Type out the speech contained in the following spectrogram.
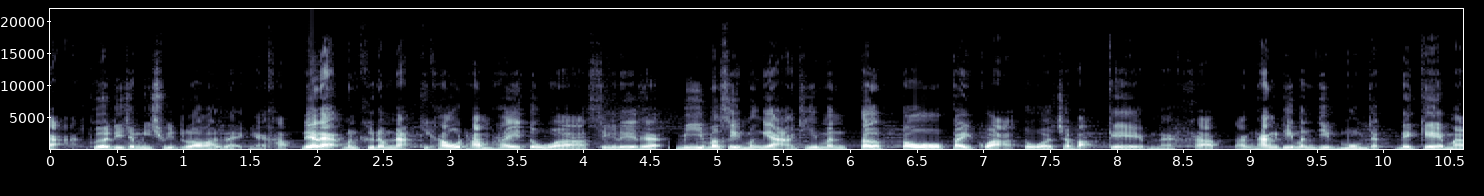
กาส พื่อที่จะมีชีวิตรอดอะไรอย่างเงี้ยครับนี่แหละมันคือน้ำหนักที่เขาทำให้ตัวซีรีส์เนี่ยมีบางสิ่งบางอย่างที่มันเติบโตไปกว่าตัวฉบับเกมนะครับทั้งทงที่มันหยิบมุมจากในเกมมา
